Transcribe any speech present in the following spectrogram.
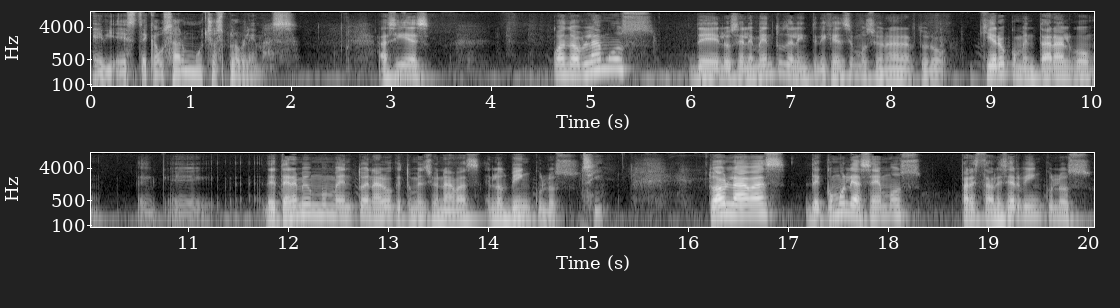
este, causar muchos problemas. Así es. Cuando hablamos de los elementos de la inteligencia emocional, Arturo, quiero comentar algo, eh, eh, detenerme un momento en algo que tú mencionabas, en los vínculos. Sí. Tú hablabas de cómo le hacemos para establecer vínculos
